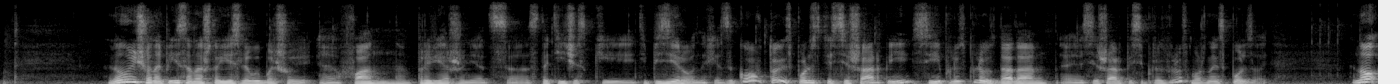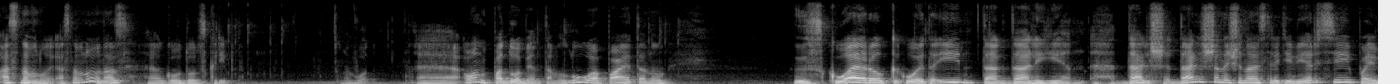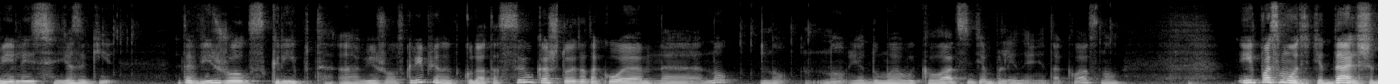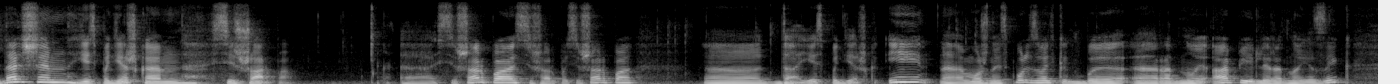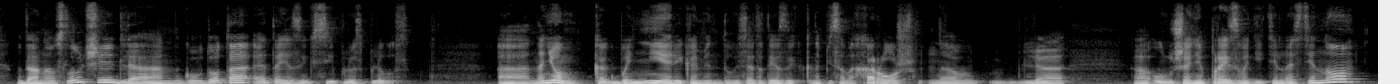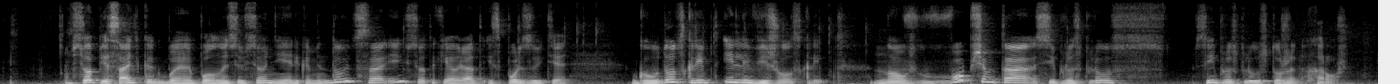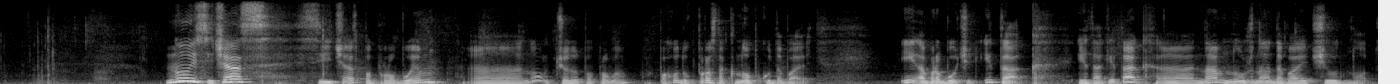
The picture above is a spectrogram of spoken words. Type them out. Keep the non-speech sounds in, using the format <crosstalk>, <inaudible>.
Ну, еще написано, что если вы большой э, фан, приверженец э, статически типизированных языков, то используйте C-Sharp и C++. Да-да, э, C-Sharp и C++ можно использовать. Но основной, основной у нас скрипт. Вот. Он подобен там Lua, Python, Squirrel какой-то и так далее. Дальше, дальше, начиная с третьей версии, появились языки. Это Visual Script. Э, Visual Script, куда-то ссылка, что это такое. Ну, ну, ну, я думаю, вы клацните. Блин, я не так клацнул. И посмотрите дальше. Дальше есть поддержка C-Sharp. C-Sharp, C-Sharp, C-Sharp. Да, есть поддержка. И э, можно использовать как бы э, родной API или родной язык. В данном случае для Godot это язык C++. А, на нем как бы не рекомендуется. Этот язык написано хорош э, для улучшения производительности, но все писать как бы полностью все не рекомендуется. И все-таки говорят, используйте Godot скрипт или Visual скрипт. Но в общем-то C++, C++ тоже хорош. Ну и сейчас, сейчас попробуем. Э, ну, что тут попробуем? Походу просто кнопку добавить. И обработчик. Итак, итак, итак, э, нам нужно добавить child node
